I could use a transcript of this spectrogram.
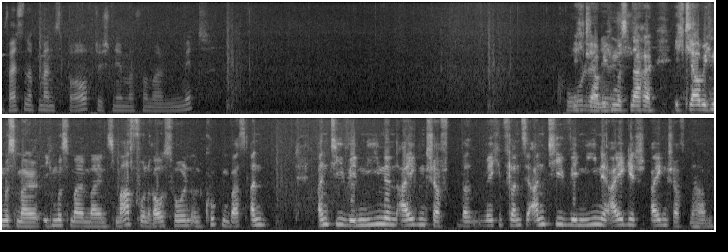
Ich weiß nicht, ob man es braucht. Ich nehme einfach mal mit. Ich Kohle glaube, ich muss nachher, ich glaube, ich muss mal, ich muss mal mein Smartphone rausholen und gucken, was an antiveninen Eigenschaften, welche Pflanze antivenine Eige- Eigenschaften haben.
